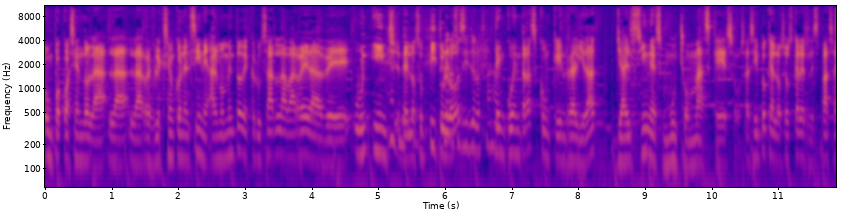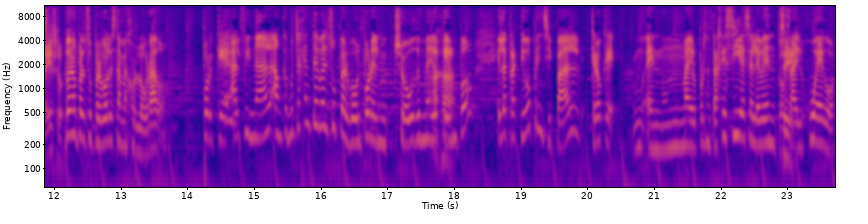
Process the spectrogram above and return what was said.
un poco haciendo la, la- la reflexión con el cine, al momento de cruzar la barrera de un inch de los subtítulos, te encuentras con que en realidad ya el cine es mucho más que eso. O sea, siento que a los Oscars les pasa eso. Bueno, pero el Super Bowl está mejor logrado. porque al final, aunque mucha gente ve el Super Bowl por el show de medio Ajá. tiempo, el atractivo principal, creo que en un mayor porcentaje sí es el evento, Sí. o sea, el juego.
